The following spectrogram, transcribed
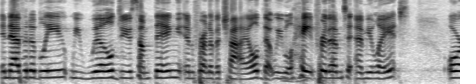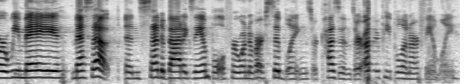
Inevitably we will do something in front of a child that we will Mm-hmm. hate for them to emulate. Or we may mess up and set a bad example for one of our siblings or cousins or other people in our family.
